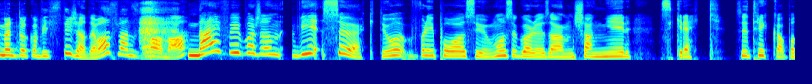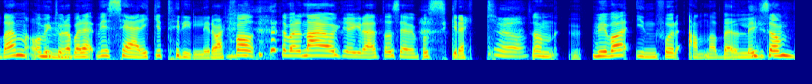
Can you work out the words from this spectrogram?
Men dere visste ikke at det var svensk drama? Nei, for vi bare sånn Vi søkte jo, fordi på Sumo så går det jo sånn sjanger, skrekk. Så vi trykka på den, og Victoria bare 'Vi ser ikke thriller, i hvert fall'. Så bare nei, ok, greit, da ser vi på skrekk. Ja. Sånn, vi var inn for Annabelle, liksom.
